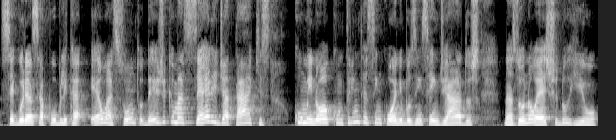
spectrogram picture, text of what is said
Segurança pública é o assunto desde que uma série de ataques culminou com 35 ônibus incendiados na zona oeste do Rio.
